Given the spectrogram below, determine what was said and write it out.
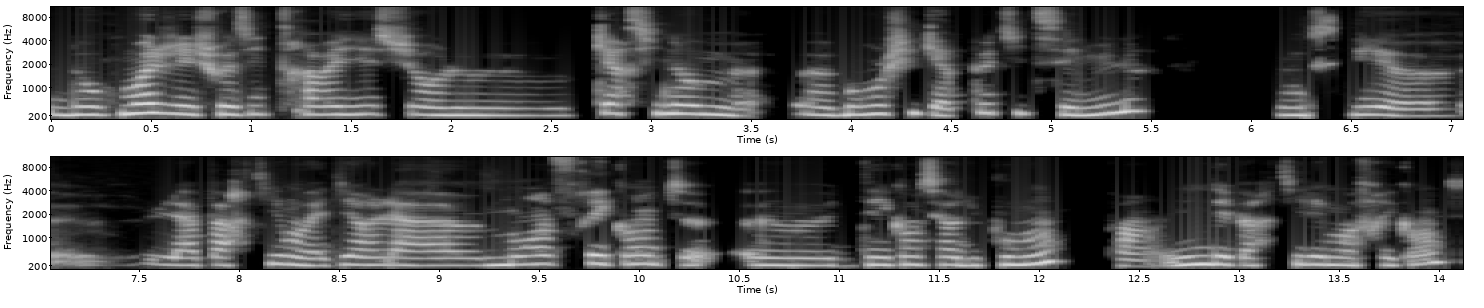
Donc moi j'ai choisi de travailler sur le carcinome euh, bronchique à petites cellules. Donc c'est la partie, on va dire, la moins fréquente des cancers du poumon enfin une des parties les moins fréquentes.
